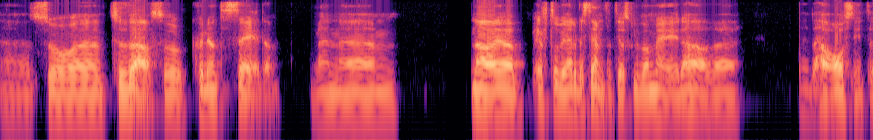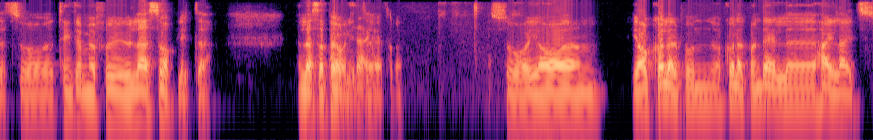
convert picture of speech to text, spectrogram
Eh, så tyvärr så kunde jag inte se den. Men när jag, efter vi hade bestämt att jag skulle vara med i det här det här avsnittet så tänkte jag att jag får läsa upp lite. Läsa på lite heter det. Så jag, ehm, jag har kollat på en, kollat på en del highlights.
